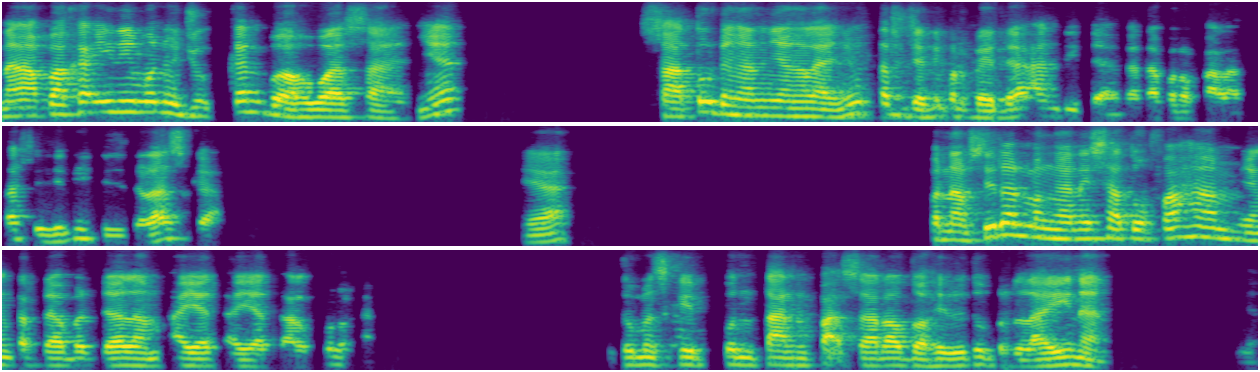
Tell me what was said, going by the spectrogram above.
Nah apakah ini menunjukkan bahwasanya satu dengan yang lainnya terjadi perbedaan tidak? Kata Prof. Alantas di sini dijelaskan. Ya, penafsiran mengenai satu faham yang terdapat dalam ayat-ayat Al-Quran itu meskipun tanpa secara dohir itu berlainan. Ya.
